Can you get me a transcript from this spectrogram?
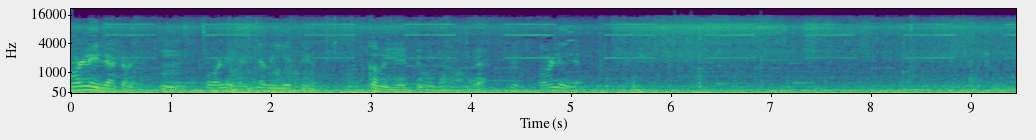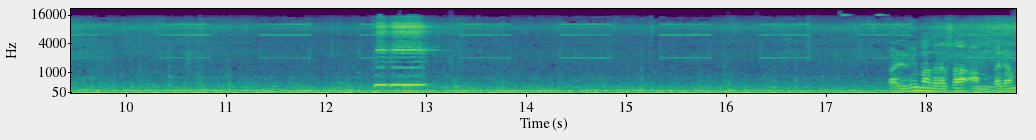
ഓൺലൈൻ ഇല്ല കേട്ടോ ഉം. ഓൺലൈൻ ഇല്ല. എല്ലാ വി എ പി ഒക്കെ വി ഐ പി വീടുകളാണ് ഓൺലൈൻ ഇല്ല. പള്ളി മദ്രസ അമ്പലം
